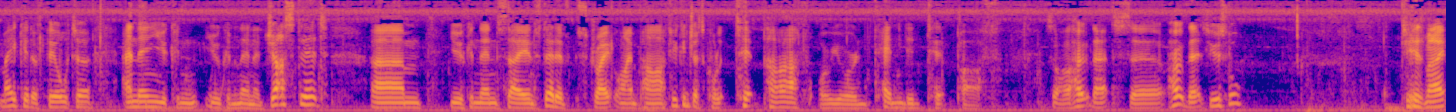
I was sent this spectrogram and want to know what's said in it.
make it a filter and then you can you can then adjust it. Um, you can then say instead of straight line path you can just call it tip path or your intended tip path. So I hope that's uh, hope that's useful. Cheers mate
